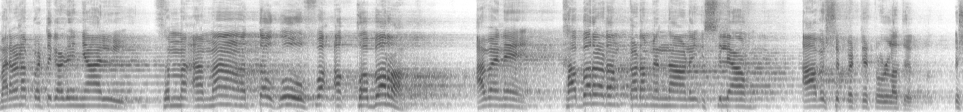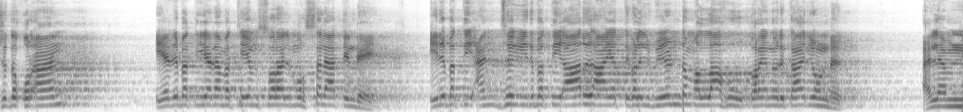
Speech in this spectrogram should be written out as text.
മരണപ്പെട്ടു കഴിഞ്ഞാൽ അവനെ ഖബറടം കടം എന്നാണ് ഇസ്ലാം ആവശ്യപ്പെട്ടിട്ടുള്ളത്. വിശുദ്ധ ഖുർആൻ എഴുപത്തിയേഴാമത്തെയും സുറൽ മുർസലാത്തിന്റെ ഇരുപത്തി അഞ്ച് ഇരുപത്തി ആറ് ആയത്തുകളിൽ വീണ്ടും അള്ളാഹു പറയുന്ന ഒരു കാര്യമുണ്ട്. അലം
